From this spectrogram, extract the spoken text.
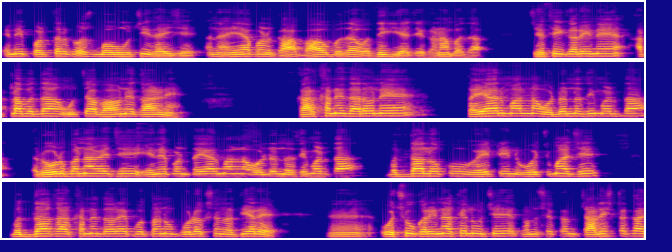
એની પડતર કોસ્ટ બહુ ઊંચી થાય છે અને અહીંયા પણ ભાવ બધા વધી ગયા છે ઘણા બધા, જેથી કરીને આટલા બધા ઊંચા ભાવને કારણે કારખાનેદારોને તૈયાર માલના ઓર્ડર નથી મળતા, રોડ બનાવે છે, એને પણ તૈયાર માલના ઓર્ડર નથી મળતા બધા લોકો વેઇટ એન્ડ વોચમાં છે. બધા કારખાનેદારોએ પોતાનું પ્રોડક્શન અત્યારે ઓછું કરી નાખેલું છે. કમસે કમ ચાલીસ ટકા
